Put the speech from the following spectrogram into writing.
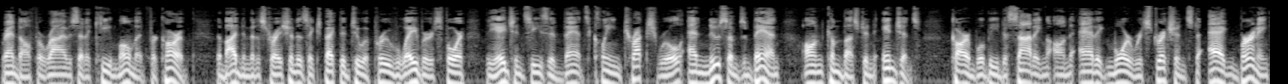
Randolph arrives at a key moment for CARB. The Biden administration is expected to approve waivers for the agency's advanced clean trucks rule and Newsom's ban on combustion engines. CARB will be deciding on adding more restrictions to ag burning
